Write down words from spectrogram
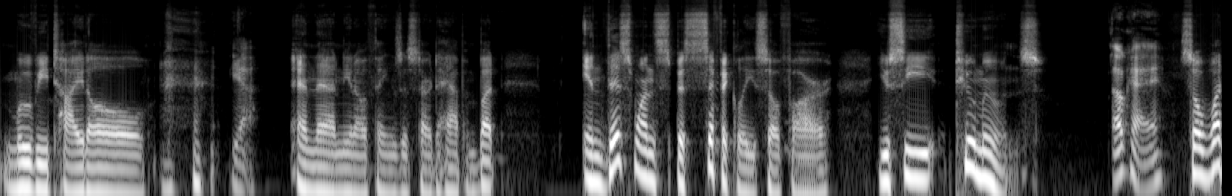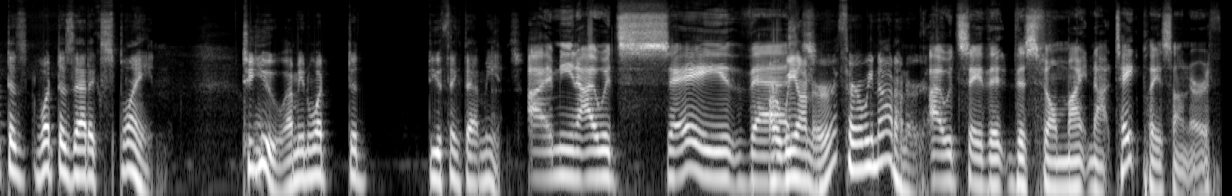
movie title, yeah and then you know things just start to happen. But in this one specifically so far you see two moons. Okay. So what does what does that explain to you? I mean what did do you think that means? I mean, I would say that are we on earth or are we not on earth? I would say that this film might not take place on Earth.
